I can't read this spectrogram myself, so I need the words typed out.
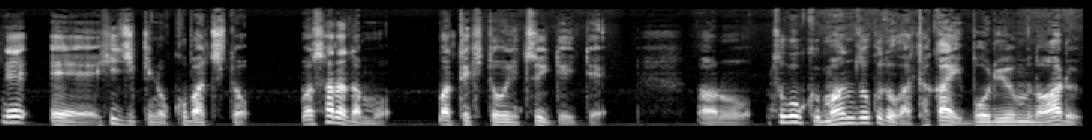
で、えー、ひじきの小鉢と、まあ、サラダも、まあ、適当についていてあのすごく満足度が高いボリュームのある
